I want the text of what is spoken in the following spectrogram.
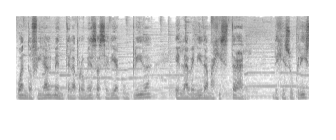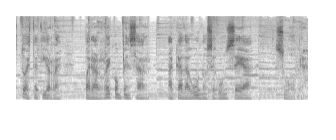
cuando finalmente la promesa sería cumplida en la venida magistral de Jesucristo a esta tierra para recompensar a cada uno según sea su obra.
